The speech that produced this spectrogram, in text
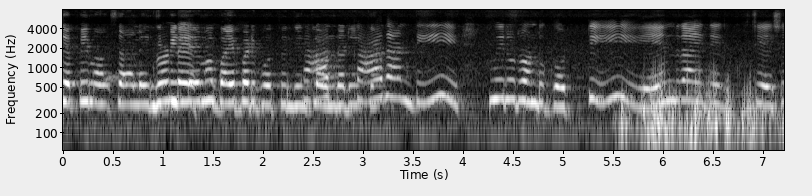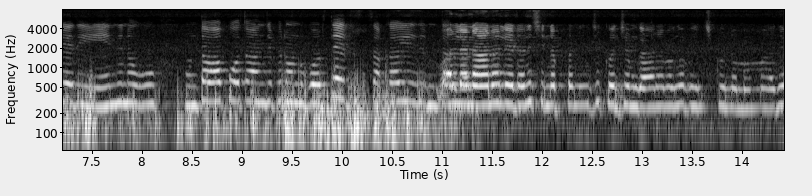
చెప్పి మాకు సాలైంది. పిల్లేమో భయపడిపోతుంది ఇంట్లో ఉండడానికి. కాదండి మీరు రెండు కొట్టి ఏందిరా ఇది చేసేది? ఏంది నువ్వు? ఉంటావా పోతావా అని చెప్పి రెండు కొడితే చక్కగా ఇది. వాళ్ళ నాన్న లేడని చిన్నప్పటి నుంచి కొంచెం గారవంగా పెంచుకున్నామమ్మ అదే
